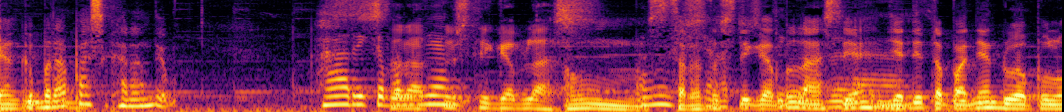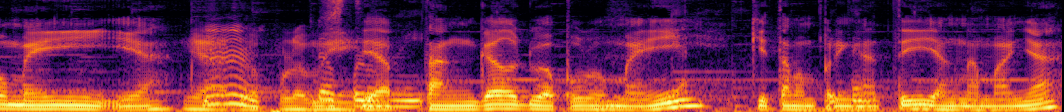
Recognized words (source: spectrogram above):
Yang keberapa sekarang? Tim? Hari Kebangkitan 113. Hmm, 113 ya. Jadi tepatnya 20 Mei ya. Ya, 20 Mei. 20 Setiap Mei. tanggal 20 Mei kita memperingati yang namanya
